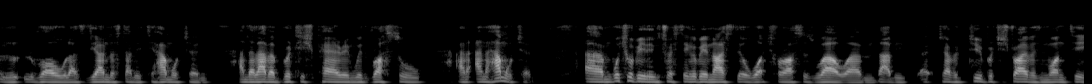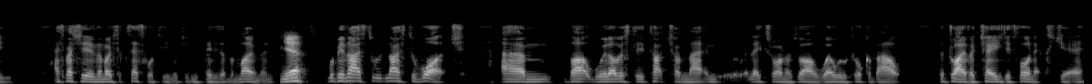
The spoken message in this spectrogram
l- role as the understudy to Hamilton, and they'll have a British pairing with Russell and, and Hamilton, um, which will be interesting. It'll be a nice little watch for us as well. Um, that'd be uh, to have two British drivers in one team, especially in the most successful team, which is Mercedes at the moment Yeah, would be nice to nice to watch. Um, but we'll obviously touch on that in, later on as well, where we'll talk about the driver changes for next year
